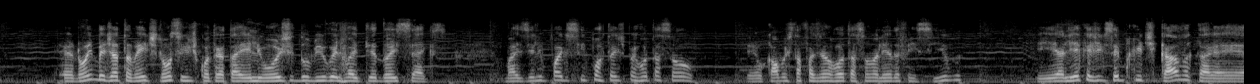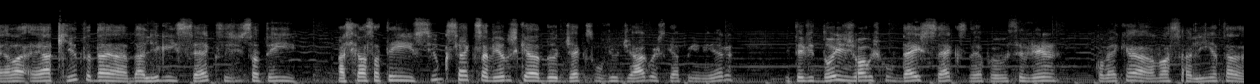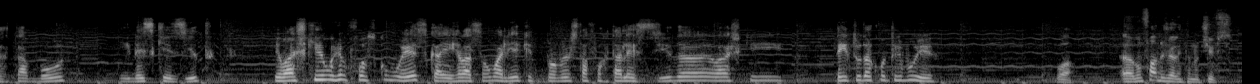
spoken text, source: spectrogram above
É, não imediatamente, não se a gente contratar ele hoje, domingo ele vai ter dois sacks. Mas ele pode ser importante para a rotação. É, o Cowboys está fazendo a rotação na linha defensiva. E a linha que a gente sempre criticava, cara, é, ela é a quinta da, da liga em sacks. A gente só tem. Acho que ela só tem cinco sacks a menos que a do Jacksonville Jaguars, que é a primeira. E teve dois jogos com 10 sacks, né? Pra você ver como é que a nossa linha tá, tá boa nesse quesito. Eu acho que um reforço como esse, cara, em relação a uma linha que pelo menos está fortalecida, eu acho que tem tudo a contribuir. Boa. Uh, vamos falar do jogo então no Chiefs.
